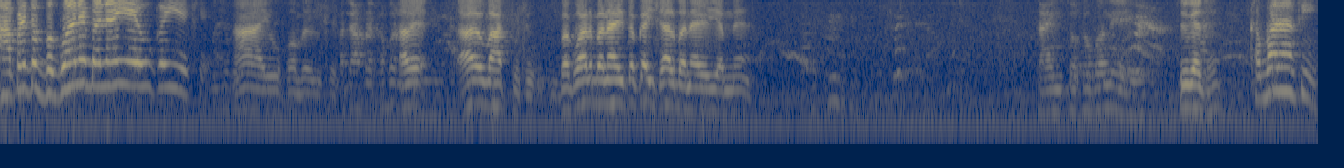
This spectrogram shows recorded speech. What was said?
આપણે તો ભગવાને બનાવીએ એવું કહીએ છીએ. હા એવું સાંભળેલું છે. એટલે આપણે ખબર હવે હવે વાત પૂછું. ભગવાન બનાવી તો કઈ સાલ બનાવી એમને? ટાઈમ તો ખબર નહીં. શું કે છે? ખબર નથી.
